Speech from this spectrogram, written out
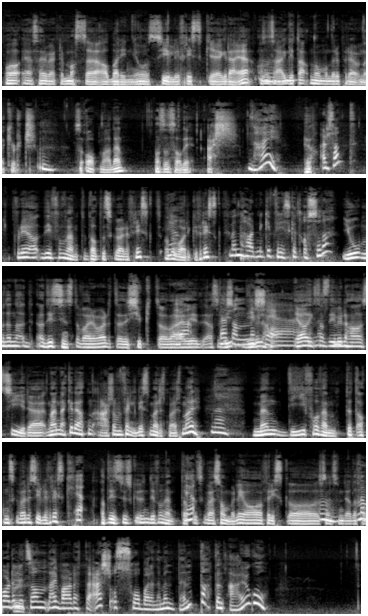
Og jeg serverte masse Albarinho, syrlig, frisk eh, greie. Og så sa jeg gutta, nå må dere prøve noe kult. Så åpna jeg den, og så sa de æsj. Nei! Ja. Er det sant? Fordi de forventet at det skulle være friskt, og det var ikke friskt. Men har den ikke friskhet også, da? Jo, men den, de syns det var, var dette tjukt. Og det er, Ja, altså, det er sånn de vil ha, Ja, ikke sant? De vil ha syre Nei, det er ikke det at den er så veldig smør-smør-smør, men de forventet at den skulle være syrlig frisk. Ja. At de, de forventet at Ja. Mm. det skulle være sommerlig og frisk og sånn som de hadde Men var det litt sånn Nei, hva er dette? Æsj. Og så bare Nei, men vent, da. Den er jo god.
